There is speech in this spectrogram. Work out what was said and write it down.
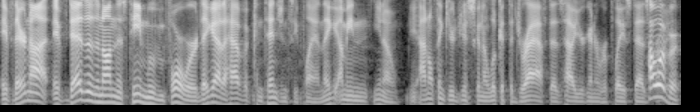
If they're not, if Dez isn't on this team moving forward, they got to have a contingency plan. They, I mean, you know, I don't think you're just going to look at the draft as how you're going to replace Dez. Bryant. However,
